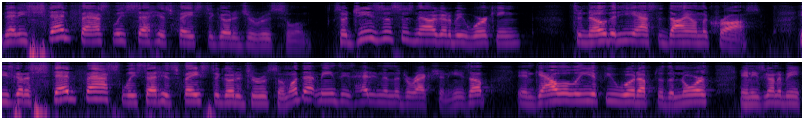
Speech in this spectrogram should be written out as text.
that he steadfastly set his face to go to Jerusalem. So Jesus is now going to be working to know that he has to die on the cross. He's going to steadfastly set his face to go to Jerusalem. What that means, he's heading in the direction. He's up in Galilee, if you would, up to the north, and he's going to be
